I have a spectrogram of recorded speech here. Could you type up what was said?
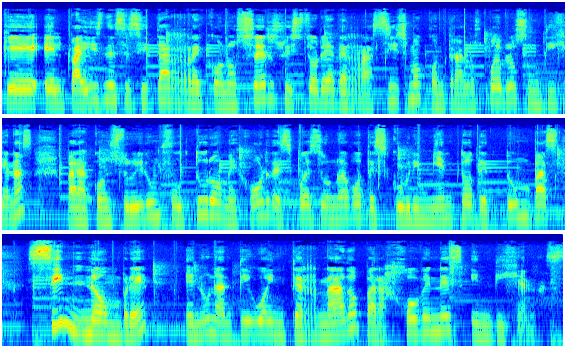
que el país necesita reconocer su historia de racismo contra los pueblos indígenas para construir un futuro mejor después de un nuevo descubrimiento de tumbas sin nombre en un antiguo internado para jóvenes indígenas.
